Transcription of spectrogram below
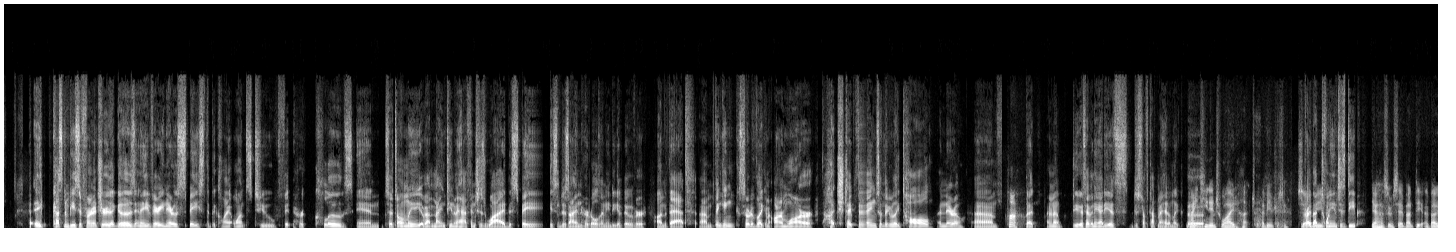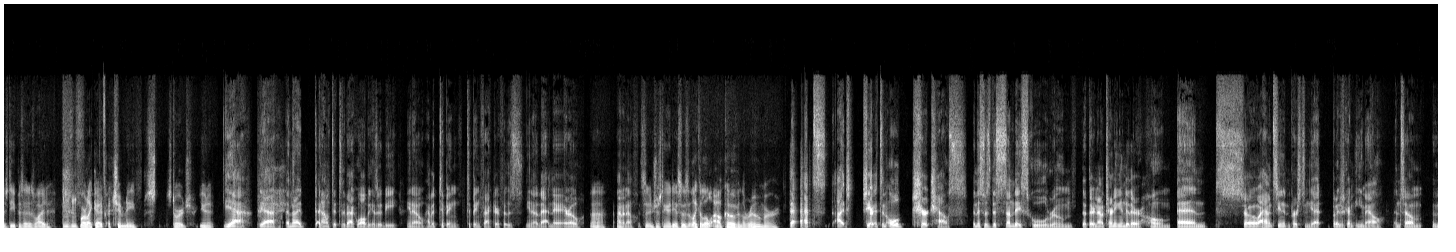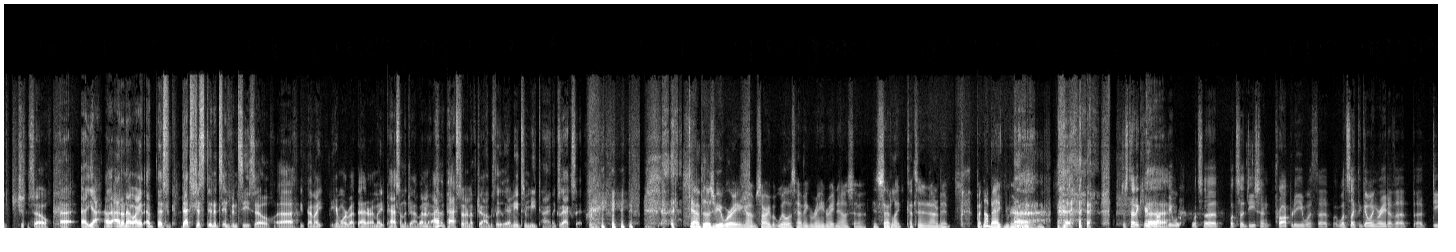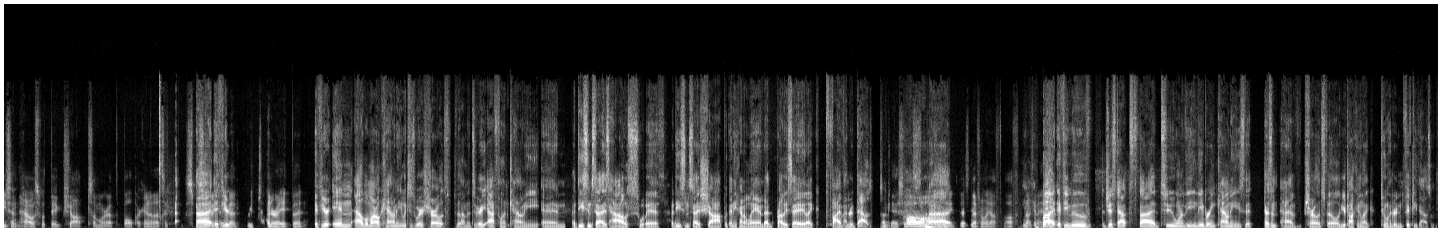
a custom piece of furniture that goes in a very narrow space that the client wants to fit her clothes in. So it's only about 19 and a half inches wide, the space. Design hurdles I need to get over on that. I'm thinking sort of like an armoire hutch type thing, something really tall and narrow. Um, Huh. but I don't know. Do you guys have any ideas? Just off the top of my head, I'm like, uh, 19 inch wide hutch. That'd be interesting. So probably about be- 20 inches deep. Yeah, I was going to say about de- about as deep as it is wide. Mhm. More like a, a chimney s- storage unit. Yeah, yeah, and then I'd, I'd mount it to the back wall because it would be, you know, have a tipping tipping factor if it was, you know, that narrow. Uh, I don't know. it's an interesting idea. So is it like a little alcove in the room, or That's I. Share. It's an old church house, and this was the Sunday school room that they're now turning into their home. And so I haven't seen it in person yet, but I just got an email, and so um, so uh, uh, yeah, I, I don't know. I, I that's that's just in its infancy, so uh, I might hear more about that, or I might pass on the job. I don't know. I haven't passed on enough jobs lately. I need some me time, like Zach said. yeah? For those of you worrying, I'm sorry, but Will is having rain right now, so his satellite cuts in and out a bit, but not bad compared to. recently. Uh, Just out of curiosity, wh- what's a what's a decent property with a what's like the going rate of a, a decent house with big shop somewhere up the ballpark? I know that's a specific if thing you're- to regenerate, but if you're in Albemarle County, which is where Charlottesville, um, it's a very affluent county, and a decent sized house with a decent sized shop with any kind of land, I'd probably say like five hundred thousand. okay, so that's, Oh. definitely, that's definitely off off not gonna But happen. if you move just outside to one of the neighboring counties that doesn't have Charlottesville, you're talking like two hundred and fifty thousand.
